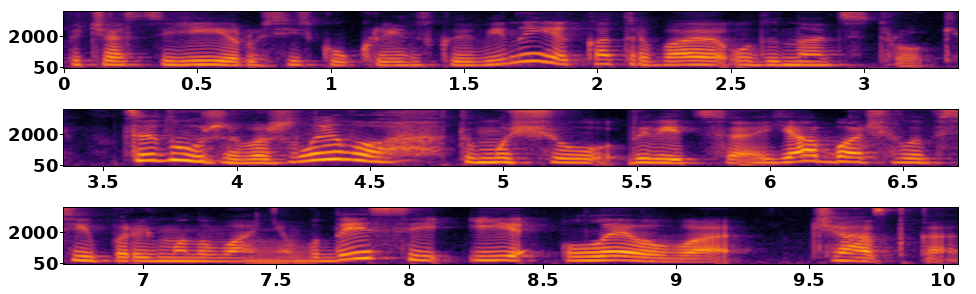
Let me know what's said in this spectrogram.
під час цієї російсько-української війни, яка триває 11 років. Це дуже важливо, тому що дивіться, я бачила всі перейменування в Одесі, і левова частка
